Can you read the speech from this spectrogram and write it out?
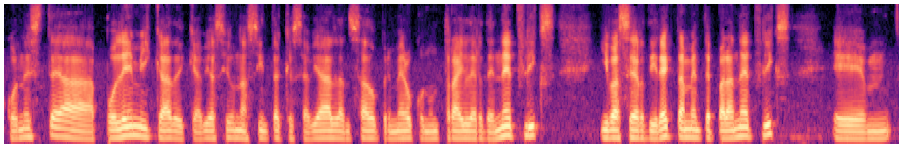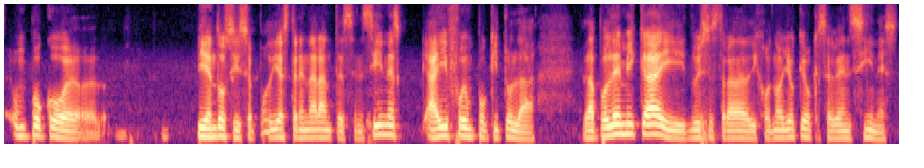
con esta polémica de que había sido una cinta que se había lanzado primero con un tráiler de Netflix, iba a ser directamente para Netflix, em, un poco eh, viendo si se podía estrenar antes en cines, ahí fue un poquito la, la polémica y Luis Estrada dijo, no, yo quiero que se vea en cines.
